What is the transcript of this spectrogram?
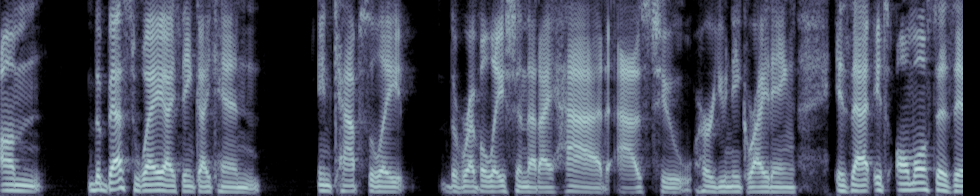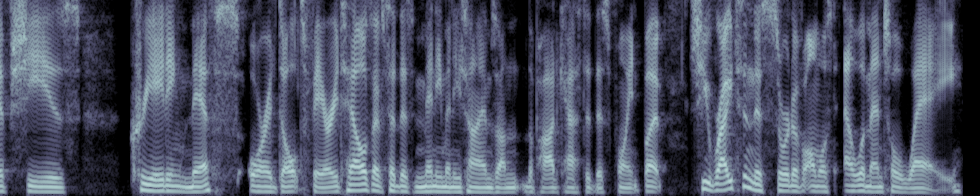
Um, the best way I think I can encapsulate the revelation that I had as to her unique writing is that it's almost as if she's creating myths or adult fairy tales. I've said this many, many times on the podcast at this point, but she writes in this sort of almost elemental way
